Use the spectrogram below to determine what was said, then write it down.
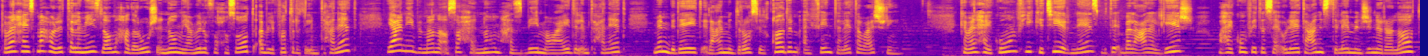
كمان هيسمحوا للتلاميذ لو ما حضروش إنهم يعملوا فحوصات قبل فترة الامتحانات يعني بمعنى أصح إنهم حاسبين مواعيد الامتحانات من بداية العام الدراسي القادم 2023 كمان هيكون في كتير ناس بتقبل على الجيش وهيكون في تساؤلات عن استلام الجنرالات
